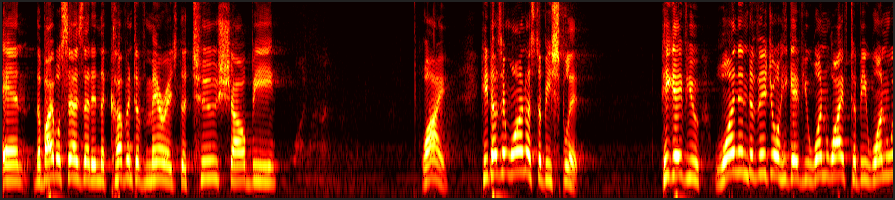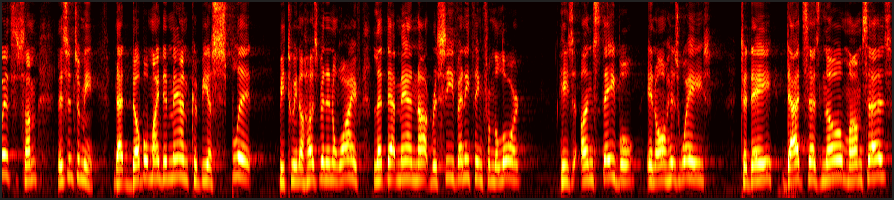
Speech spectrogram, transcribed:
and the Bible says that in the covenant of marriage, the two shall be why? He doesn't want us to be split. He gave you one individual, he gave you one wife to be one with. Some listen to me. That double-minded man could be a split between a husband and a wife. Let that man not receive anything from the Lord. He's unstable in all his ways. Today, dad says no, mom says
